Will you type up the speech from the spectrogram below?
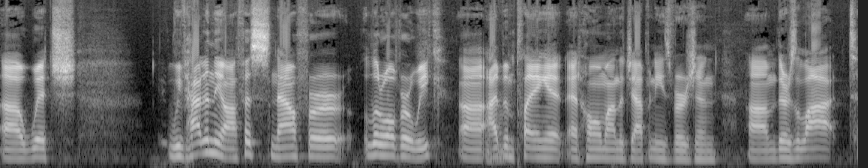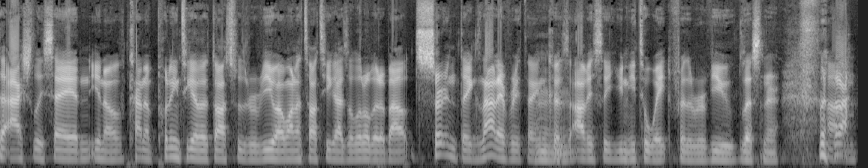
uh, which we've had in the office now for a little over a week. Uh, I've been playing it at home on the Japanese version. Um, there's a lot to actually say, and you know, kind of putting together thoughts for the review. I want to talk to you guys a little bit about certain things, not everything, because obviously you need to wait for the review, listener. Um,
